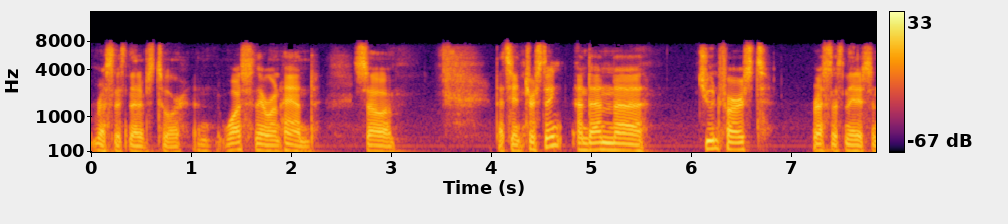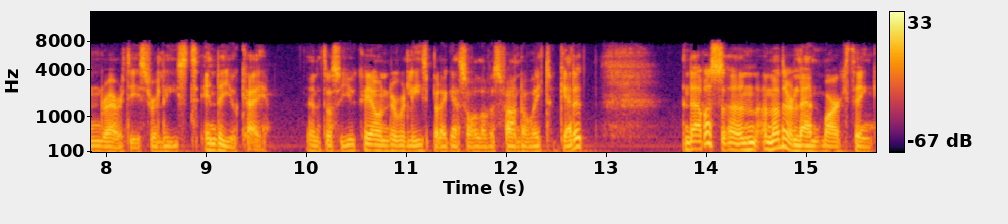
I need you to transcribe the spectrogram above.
Restless Natives tour and was there on hand. So um, that's interesting. And then uh, June 1st, Restless Natives and Rarities released in the UK. And it was a UK only release, but I guess all of us found a way to get it. And that was an, another landmark thing.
